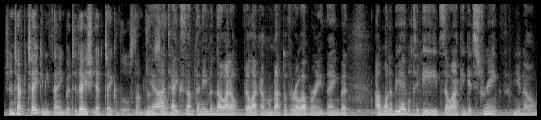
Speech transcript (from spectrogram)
She didn't have to take anything, but today she had to take a little something. Yeah, so. I take something even though I don't feel like I'm about to throw up or anything, but I want to be able to eat so I can get strength, you know.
